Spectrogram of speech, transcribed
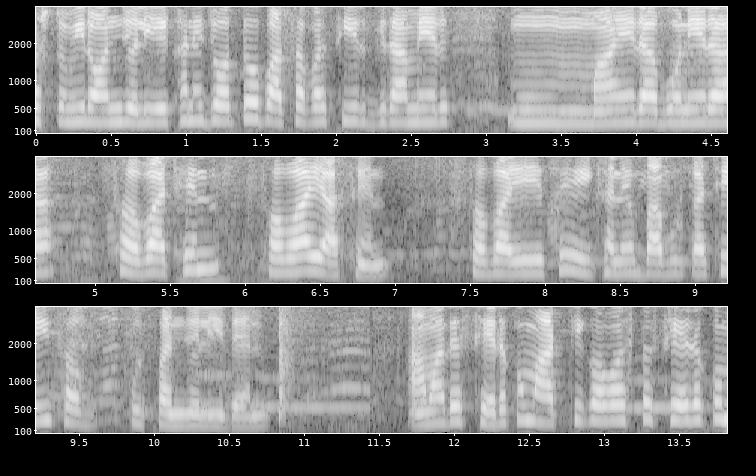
অষ্টমীর অঞ্জলি। এখানে যত পাশাপাশির গ্রামের মায়েরা বোনেরা সব আছেন, সবাই আসেন। সবাই এসে এইখানে বাবুর কাছেই সব পুষ্পাঞ্জলি দেন। আমাদের সেরকম আর্থিক অবস্থা সেরকম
